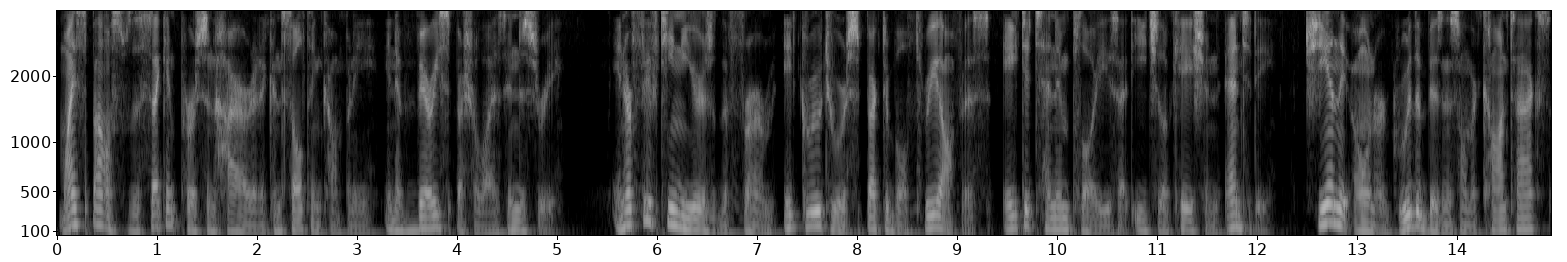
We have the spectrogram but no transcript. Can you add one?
My spouse was the second person hired at a consulting company in a very specialized industry. In her 15 years with the firm, it grew to a respectable three office, 8 to 10 employees at each location entity. She and the owner grew the business on the contacts,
